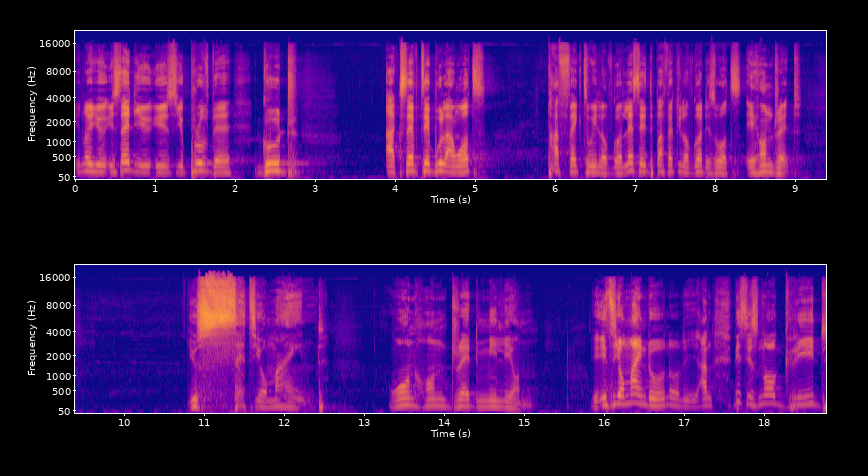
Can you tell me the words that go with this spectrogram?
you know, you, you said you, you, you prove the good, acceptable, and what? Perfect will of God. Let's say the perfect will of God is what? A hundred you set your mind 100 million. It's your mind, though. No, and this is not greed.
